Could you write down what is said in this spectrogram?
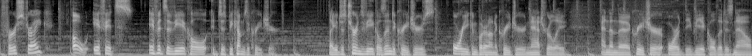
First strike? Oh, if it's if it's a vehicle, it just becomes a creature. Like it just turns vehicles into creatures, or you can put it on a creature naturally, and then the creature or the vehicle that is now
